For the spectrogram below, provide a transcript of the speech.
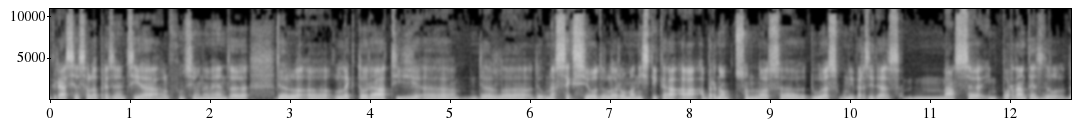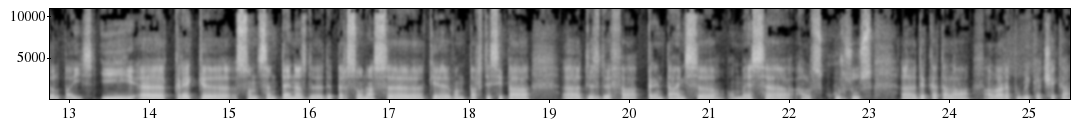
gràcies a la presència al funcionament uh, del uh, lectorat i uh, d'una secció de la romanística a, a Brno. Són les uh, dues universitats més uh, importants del, del país i eh, crec que són centenes de, de persones eh, que van participar eh, des de fa 30 anys eh, o més eh, als cursos eh, de català a la República Txeca.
